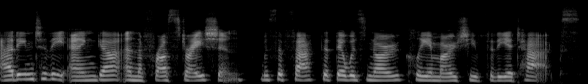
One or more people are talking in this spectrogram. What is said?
Adding to the anger and the frustration was the fact that there was no clear motive for the attacks.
